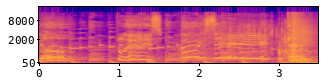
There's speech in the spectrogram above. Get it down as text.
No, please, mercy!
